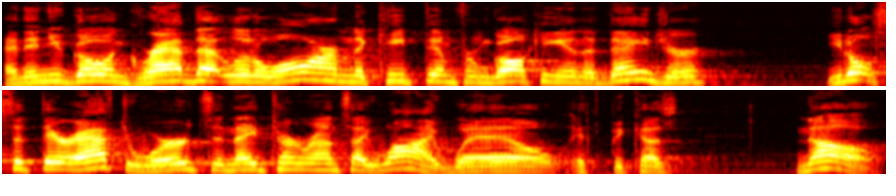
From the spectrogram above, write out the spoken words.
and then you go and grab that little arm to keep them from gawking in the danger, you don't sit there afterwards and they turn around and say, Why? Well, it's because. No,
